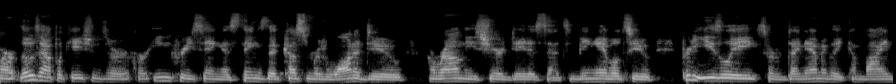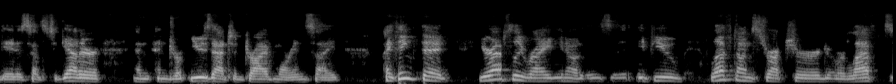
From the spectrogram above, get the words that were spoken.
Are those applications are, are increasing as things that customers want to do around these shared data sets and being able to pretty easily sort of dynamically combine data sets together and, and use that to drive more insight. I think that you're absolutely right. You know, if you left unstructured or left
